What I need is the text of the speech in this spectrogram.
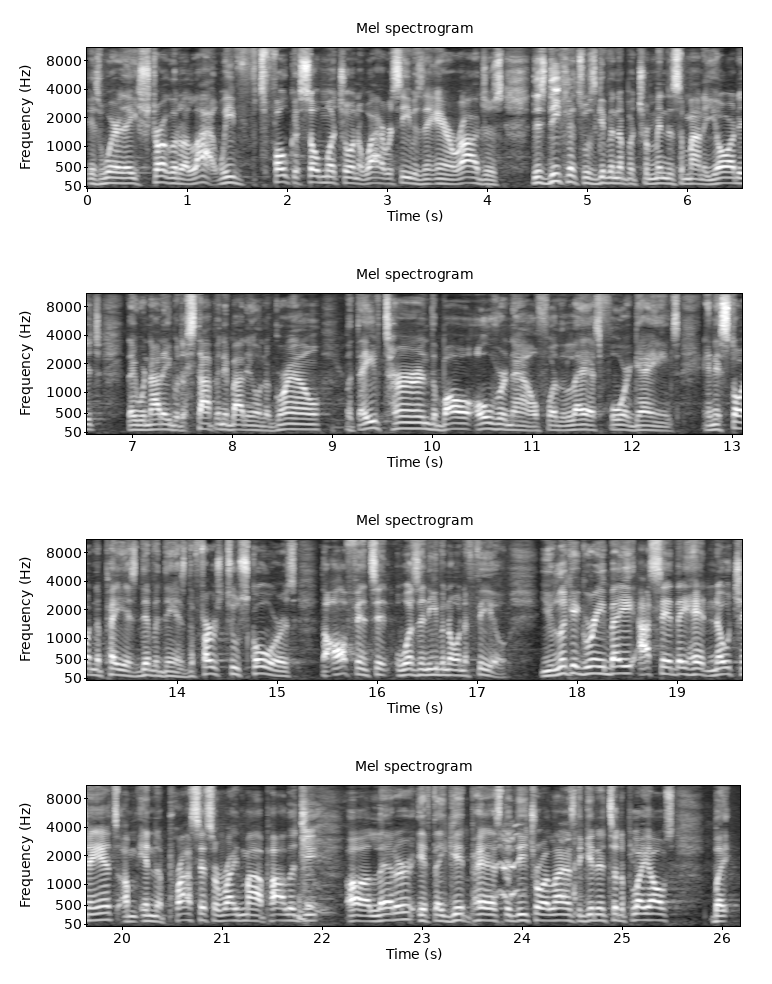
is where they struggled a lot. We've focused so much on the wide receivers and Aaron Rodgers. This defense was giving up a tremendous amount of yardage. They were not able to stop anybody on the ground, but they've turned the ball over now for the last four games, and it's starting to pay its dividends. The first two scores, the offense it wasn't even on the field. You look at Green Bay, I said they had no chance. I'm in the process of writing my apology uh, letter if they get past the Detroit Lions to get into the playoffs. But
